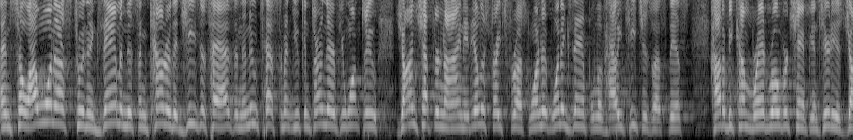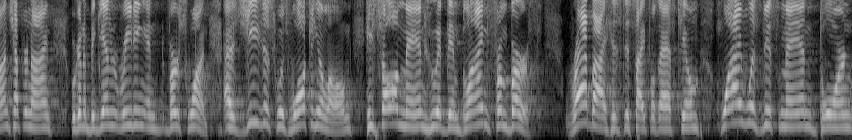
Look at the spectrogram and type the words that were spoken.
And so I want us to examine this encounter that Jesus has in the New Testament. You can turn there if you want to. John chapter 9, it illustrates for us one, one example of how he teaches us this, how to become Red Rover champions. Here it is, John chapter 9. We're going to begin reading in verse 1. As Jesus was walking along, he saw a man who had been blind from birth. Rabbi, his disciples asked him, Why was this man born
